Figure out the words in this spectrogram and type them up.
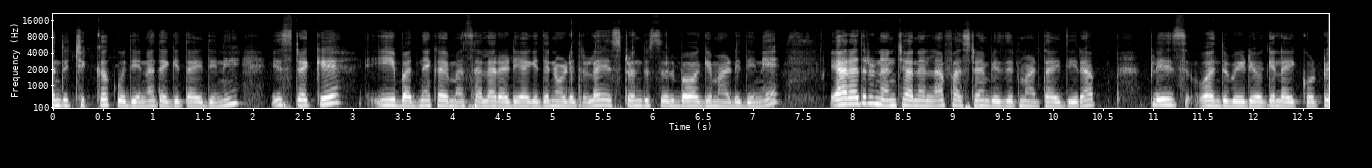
ಒಂದು ಚಿಕ್ಕ ಕುದಿನ ತೆಗಿತಾ ಇದ್ದೀನಿ. ಇಷ್ಟಕ್ಕೆ ಈ ಬದನೆಕಾಯಿ ಮಸಾಲ ರೆಡಿಯಾಗಿದೆ ನೋಡಿದ್ರಲ್ಲ, ಎಷ್ಟೊಂದು ಸುಲಭವಾಗಿ ಮಾಡಿದ್ದೀನಿ. ಯಾರಾದರೂ ನನ್ನ ಚಾನೆಲ್ನ ಫಸ್ಟ್ ಟೈಮ್ ವಿಸಿಟ್ ಮಾಡ್ತಾ ಇದ್ದೀರಾ ಪ್ಲೀಸ್ ಒಂದು ವಿಡಿಯೋಗೆ ಲೈಕ್ ಕೊಟ್ಟು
